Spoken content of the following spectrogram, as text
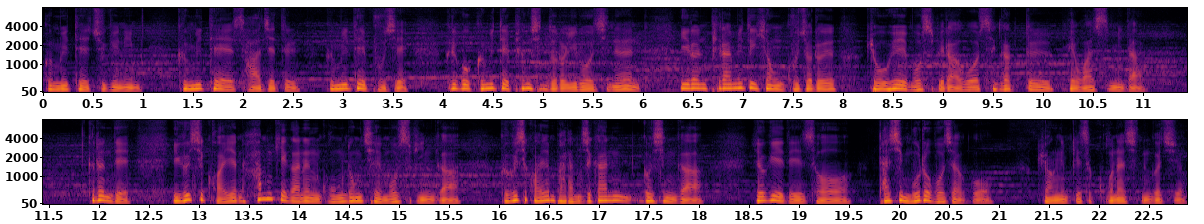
그 밑에 주교님, 그 밑에 사제들, 그 밑에 부제, 그리고 그 밑에 평신도로 이루어지는 이런 피라미드형 구조를 교회의 모습이라고 생각들 해왔습니다. 그런데 이것이 과연 함께 가는 공동체의 모습인가? 그것이 과연 바람직한 것인가? 여기에 대해서 다시 물어보자고 교황님께서 권하시는 거지요.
